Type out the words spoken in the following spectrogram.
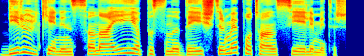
bir ülkenin sanayi yapısını değiştirme potansiyeli midir?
